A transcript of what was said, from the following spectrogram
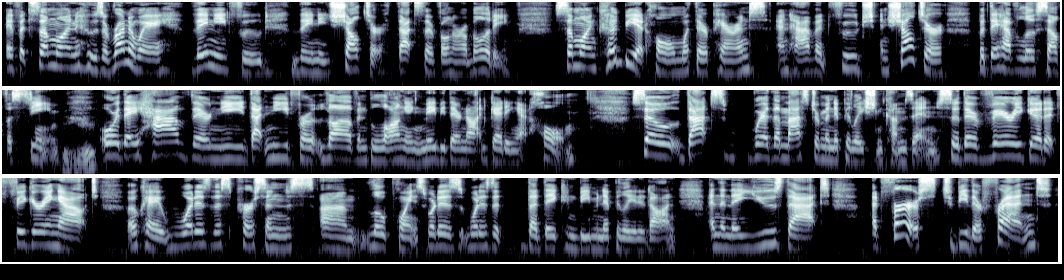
if it's someone who's a runaway, they need food, they need shelter. That's their vulnerability. Someone could be at home with their parents and have food and shelter, but they have low self-esteem, mm-hmm. or they have their need that need for love and belonging. Maybe they're not getting at home. So that's where the master manipulation comes in. So they're very good at figuring out, okay, what is this person's um, low points? What is what is it that they can be manipulated on? And then they use that at first to be their friend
